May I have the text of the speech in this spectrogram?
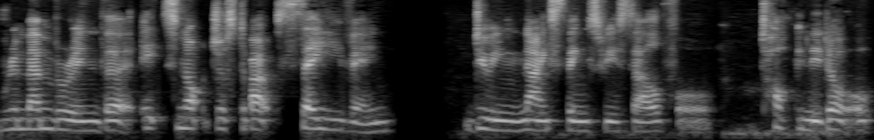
remembering that it's not just about saving, doing nice things for yourself or topping it up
